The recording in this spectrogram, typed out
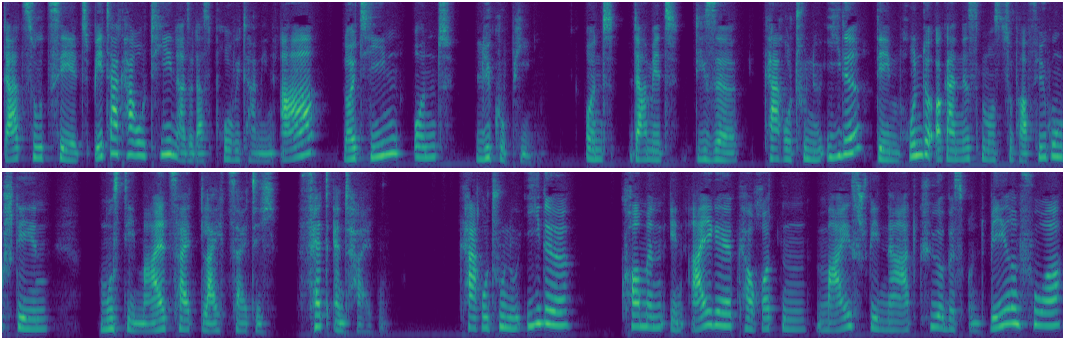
Dazu zählt Beta-Carotin, also das Provitamin A, Leutin und Lycopin. Und damit diese Carotinoide dem Hundeorganismus zur Verfügung stehen, muss die Mahlzeit gleichzeitig Fett enthalten. Carotinoide kommen in Eigelb, Karotten, Mais, Spinat, Kürbis und Beeren vor,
